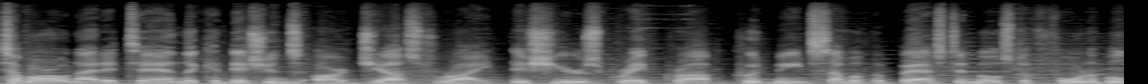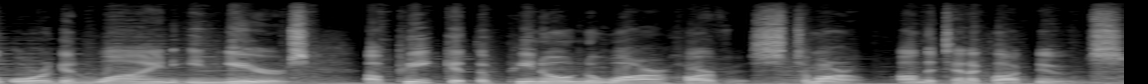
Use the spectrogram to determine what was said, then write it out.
Tomorrow night at 10, the conditions are just right. This year's grape crop could mean some of the best and most affordable Oregon wine in years. A peek at the Pinot Noir harvest tomorrow on the 10 o'clock news.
